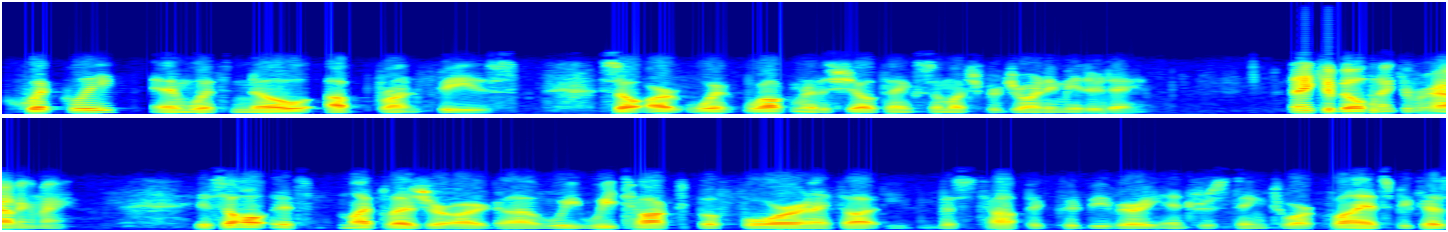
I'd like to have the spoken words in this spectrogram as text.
quickly and with no upfront fees. So, Art, w- welcome to the show. Thanks so much for joining me today. Thank you, Bill. Thank you for having me. It's all. It's my pleasure, Art. Uh, we we talked before, and I thought this topic could be very interesting to our clients because,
